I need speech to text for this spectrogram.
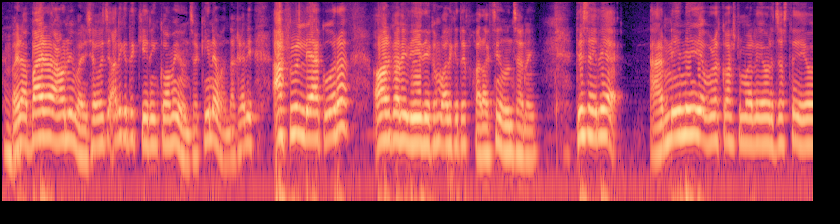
होइन बाहिर आउने भनिसकेपछि अलिकति केयरिङ कमै हुन्छ किन भन्दाखेरि आफूले ल्याएको र अर्काले ल्याइदिएको पनि अलिकति फरक चाहिँ हुन्छ नै। त्यसैले हामीले नै एउटा कस्टमरले एउटा जस्तै यो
